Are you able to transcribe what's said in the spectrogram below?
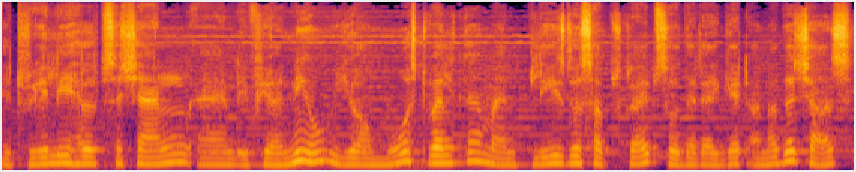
It really helps the channel and if you are new, you are most welcome and please do subscribe so that I get another chance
